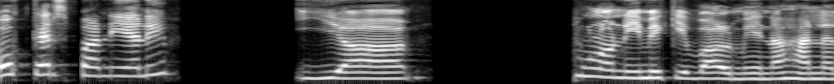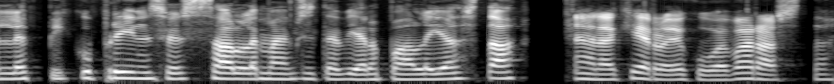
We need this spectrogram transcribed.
Cocker Spanieli ja mulla on nimikin valmiina hänelle pikku prinsessalle. Mä en sitä vielä paljasta. Älä kerro, joku voi varastaa.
